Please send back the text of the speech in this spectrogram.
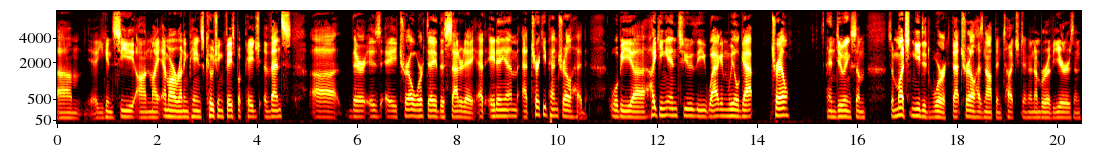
um, you can see on my MR Running Pains coaching Facebook page events. Uh, there is a trail work day this Saturday at 8 a.m. at Turkey Pen Trailhead. We'll be uh, hiking into the Wagon Wheel Gap Trail and doing some some much needed work. That trail has not been touched in a number of years, and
